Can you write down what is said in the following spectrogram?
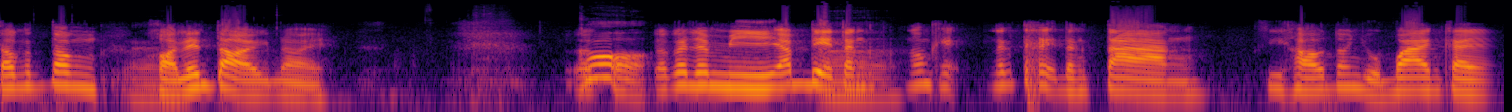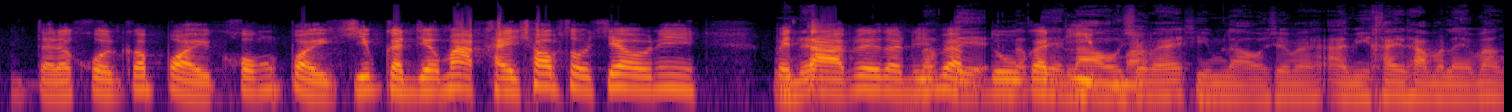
ต้องต้องเออขอเล่นต่ออีกหน่อย ก็แล้วก็จะมีอัปเดตต่างๆของนักเตะต่างๆ ที่เขาต้องอยู่บ้านกัน แต่ละคนก็ปล่อยของปล่อยคลิปกันเยอะมากใครชอบโซเชียลนี่ไปตามเลยตอนนี้แบบเตะดูกันเตะอิ่มเราใช่อะไหมทีมเราใช่ไหมอะมีใครทำอะไรบ้าง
